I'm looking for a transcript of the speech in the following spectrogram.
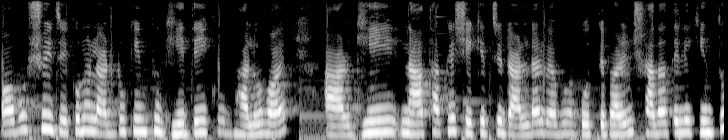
অবশ্যই যে কোনো লাড্ডু কিন্তু ঘিতেই খুব ভালো হয়। আর ঘি না থাকলে সেক্ষেত্রে ডালডার ব্যবহার করতে পারেন, সাদা তেলে কিন্তু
